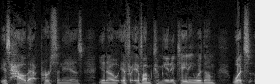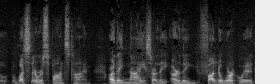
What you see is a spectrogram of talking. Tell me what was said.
is how that person is. You know, if if I'm communicating with them, what's what's their response time? Are they nice? Are they are they fun to work with?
